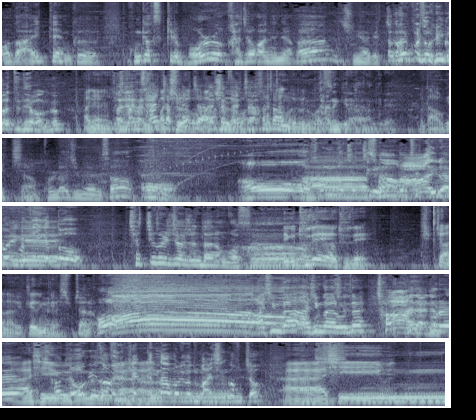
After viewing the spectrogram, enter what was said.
얻어 아이템 그 공격 스킬을 뭘 가져가느냐가 중요하겠죠. 약간 횃불 노린 것 같은데 방금? 아니 아니, 아니, 아니, 살짝 맞추려고 살짝, 맞추려고 살짝, 살짝 노린 거 가는 길에 같습니다. 가는 길에. 뭐 나오겠지. 자, 골라주면서 어 어, 아, 손도 채찍 나. 손도 아, 이런 끼가 또 채찍을 지어준다는 것은 근데 이거 두 대예요 두 대. 쉽지 않아요 깨는 게. 네, 쉽지 않아요. 어! 아 아신가 아신가요 여러분들? 첫 아, 아니, 아니. 아쉬운 첫 여기서 횃불에 이렇게. 끝나버리고 좀거 없죠? 아쉬운가요?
